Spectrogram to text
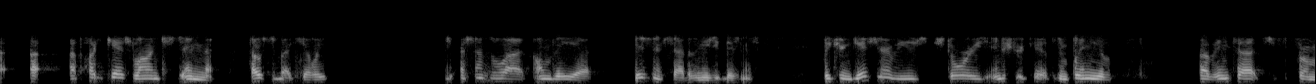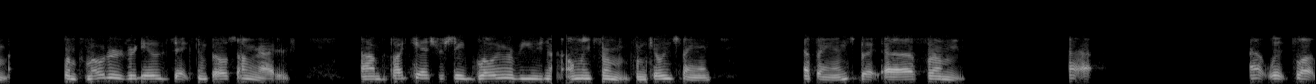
a, a, a podcast launched and hosted by Kelleigh, shines a lot on the uh, business side of the music business, featuring guest interviews, stories, industry tips, and plenty of of insights from from promoters, radio execs, and fellow songwriters. Um, the podcast received glowing reviews not only from from Kelleigh's fan uh, fans, but uh, from uh, outlets like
